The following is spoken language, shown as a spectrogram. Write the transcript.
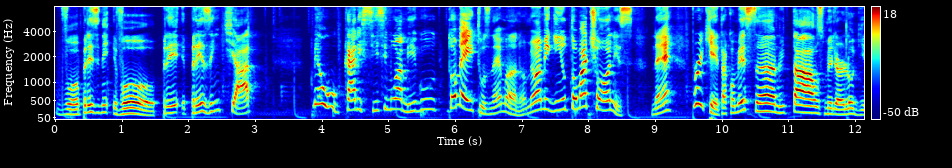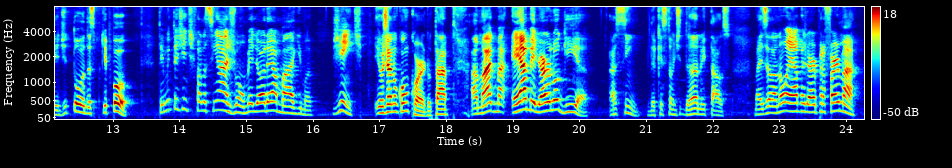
vou, vou pre presentear meu caricíssimo amigo Tomatoes, né, mano? Meu amiguinho Tomationes, né? Porque tá começando e tal, melhor logia de todas. Porque, pô, tem muita gente que fala assim: ah, João, melhor é a Magma. Gente, eu já não concordo, tá? A Magma é a melhor logia, assim, da questão de dano e tal. Mas ela não é a melhor para farmar.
